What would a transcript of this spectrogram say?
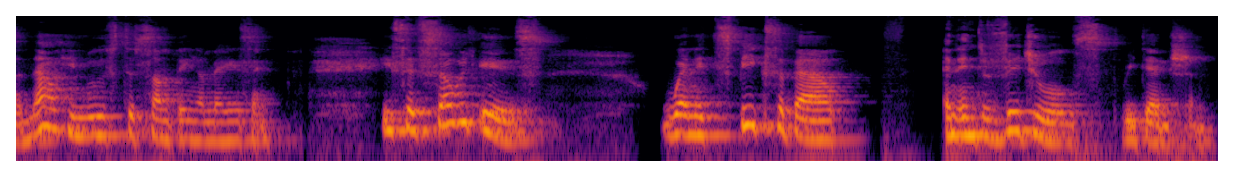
And now he moves to something amazing. He says, so it is when it speaks about an individual's redemption.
